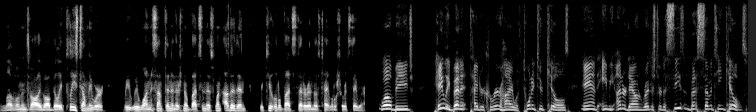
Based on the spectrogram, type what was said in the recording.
Love women's volleyball. Billy, please tell me we're we, we won something and there's no butts in this one other than the cute little butts that are in those tight little shorts they wear. Well, Beach, Haley Bennett tied her career high with 22 kills, and Amy Underdown registered a season best 17 kills.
